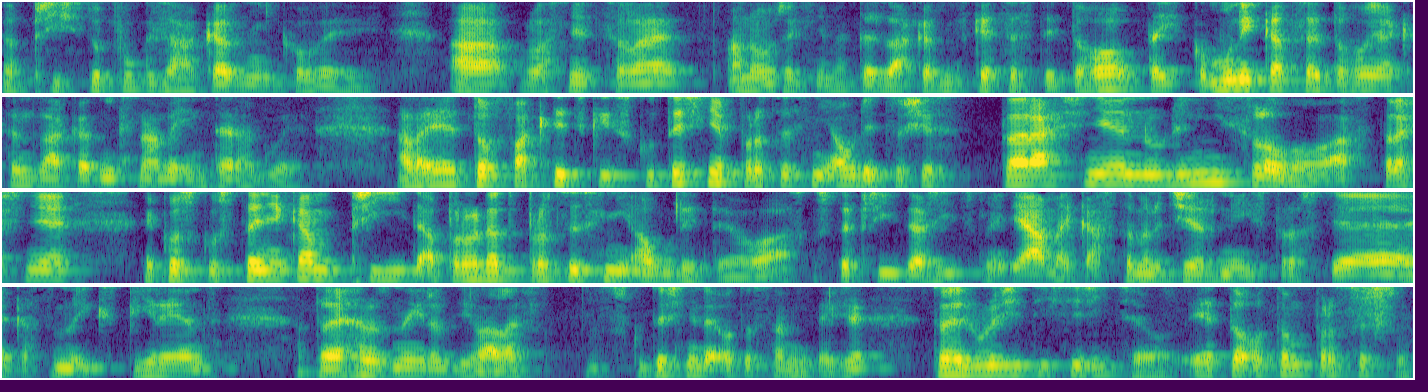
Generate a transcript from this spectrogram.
eh, přístupu k zákazníkovi a vlastně celé, ano, řekněme, té zákaznické cesty, toho, té komunikace, toho, jak ten zákazník s námi interaguje ale je to fakticky skutečně procesní audit, což je strašně nudný slovo a strašně jako zkuste někam přijít a prodat procesní audit, jo, a zkuste přijít a říct, my děláme customer journeys, prostě customer experience a to je hrozný rozdíl, ale skutečně jde o to samé. Takže to je důležité si říct, jo. je to o tom procesu,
